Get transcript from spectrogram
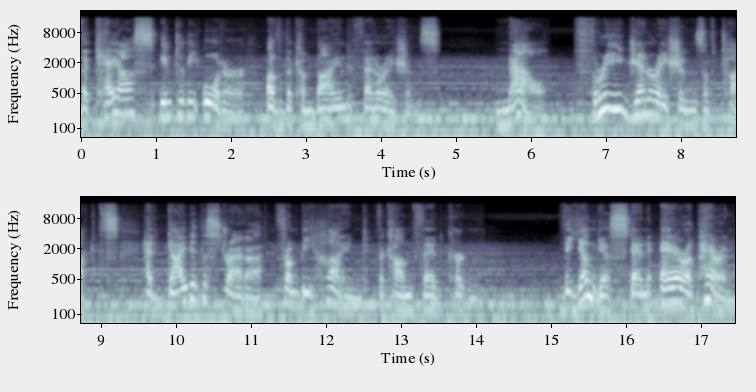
the chaos into the order of the combined federations. Now, three generations of Tuchts had guided the strata from behind the Comfed curtain. The youngest and heir apparent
